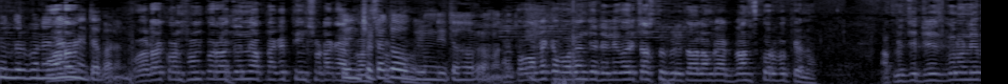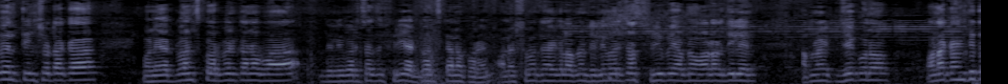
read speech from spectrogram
সুন্দরবনে নেন নিতে পারেন। অর্ডার কনফার্ম করার জন্য আপনাকে তিনশো টাকা তিনশো অ্যাডভান্স টাকা অগ্রিম দিতে হবে আমাদের। তো অনেকে বলেন যে ডেলিভারি চার্জ তো ফ্রি তাহলে আমরা অ্যাডভান্স করব কেন? আপনি যে ড্রেসগুলো নেবেন তিনশো টাকা মানে অ্যাডভান্স করবেন কেন বা ডেলিভারি চার্জ ফ্রি অ্যাডভান্স কেন করেন? অনেক সময় দেখা গেল আপনার ডেলিভারি চার্জ ফ্রি পেয়ে আপনি অর্ডার দিলেন। আপনার যে কোনো অনাকাঙ্ক্ষিত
